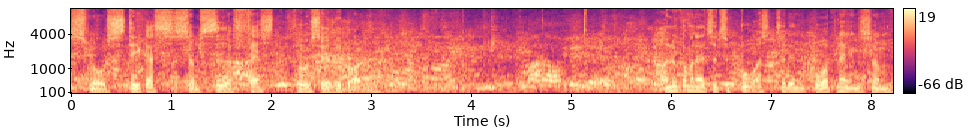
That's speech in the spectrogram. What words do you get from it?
små stickers, som sidder fast på selve båndet. Og nu kommer man altså til bords til den bordplan, som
